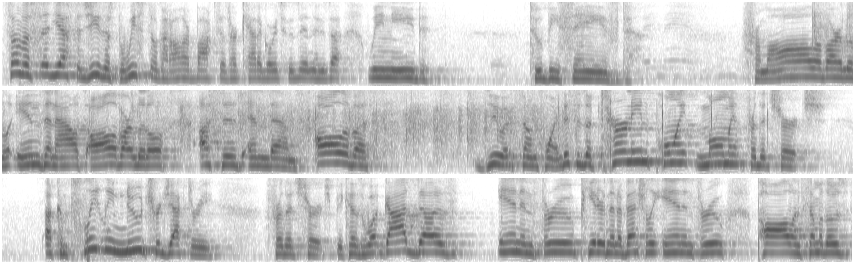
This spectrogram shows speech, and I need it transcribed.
Some of us said yes to Jesus, but we still got all our boxes, our categories, who's in, who's out. We need to be saved from all of our little ins and outs, all of our little us's and thems. All of us do at some point. This is a turning point moment for the church, a completely new trajectory for the church, because what God does in and through Peter, then eventually in and through Paul and some of those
